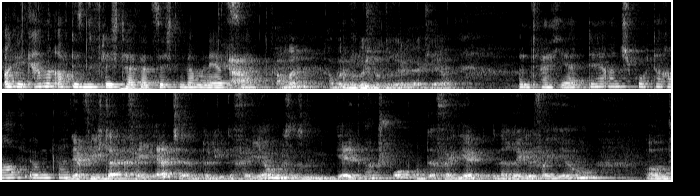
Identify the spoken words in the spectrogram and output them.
Okay, kann man auf diesen Pflichtteil verzichten, wenn man jetzt ja, sagt. Kann man, aber okay. nur durch notarielle Erklärung. Und verjährt der Anspruch darauf irgendwann? Der Pflichtteil verjährt, unterliegt der Verjährung, das ist ein Geldanspruch und der verjährt in der Regelverjährung. Und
